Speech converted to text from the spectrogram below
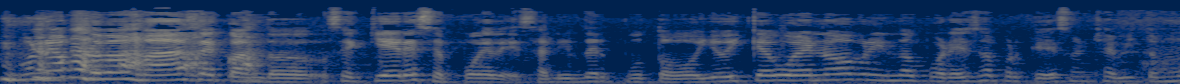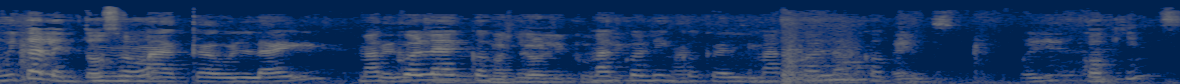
Una prueba más de cuando se quiere, se puede salir del puto hoyo. Y qué bueno, brindo por eso, porque es un chavito muy talentoso. Macaulay. Macaulay. Culkin. Macaulay Culkin. Macaulay Culkin. Oye, ¿Cockins?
